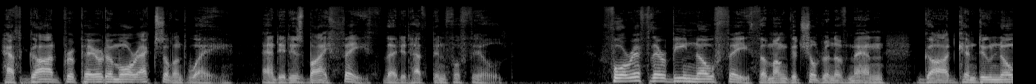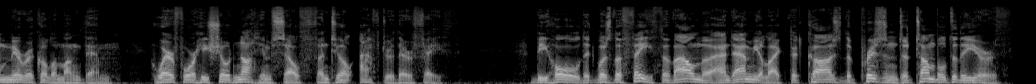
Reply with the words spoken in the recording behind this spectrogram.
hath God prepared a more excellent way, and it is by faith that it hath been fulfilled. For if there be no faith among the children of men, God can do no miracle among them. Wherefore he showed not himself until after their faith. Behold, it was the faith of Alma and Amulek that caused the prison to tumble to the earth.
